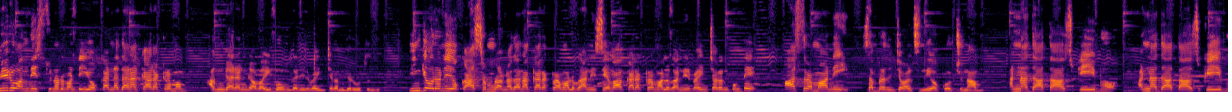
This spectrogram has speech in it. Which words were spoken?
మీరు అందిస్తున్నటువంటి ఈ యొక్క అన్నదాన కార్యక్రమం అంగరంగ వైభవంగా నిర్వహించడం జరుగుతుంది. ఇంకెవరైనా ఈ యొక్క ఆశ్రమంలో అన్నదాన కార్యక్రమాలు కానీ సేవా కార్యక్రమాలు కానీ నిర్వహించాలనుకుంటే ఆశ్రమాన్ని సంప్రదించవలసిందిగా కోరుచున్నాము. అన్నదాత సుఖీభ అన్నదాత సుఖీభ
